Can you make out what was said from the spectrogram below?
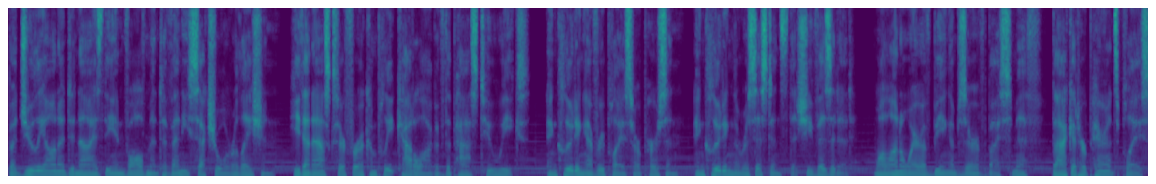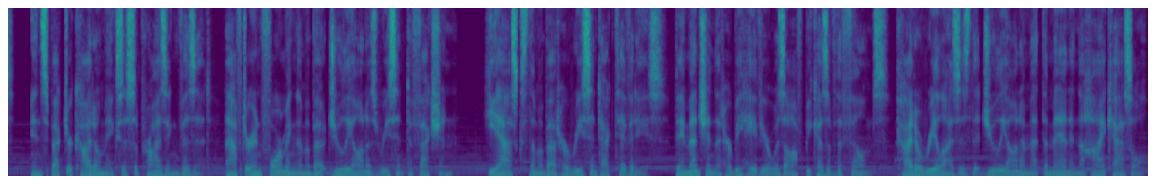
but Juliana denies the involvement of any sexual relation. He then asks her for a complete catalog of the past two weeks, including every place or person, including the resistance that she visited, while unaware of being observed by Smith. Back at her parents' place, Inspector Kaido makes a surprising visit. After informing them about Juliana's recent defection, he asks them about her recent activities. They mention that her behavior was off because of the films. Kaido realizes that Juliana met the man in the high castle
